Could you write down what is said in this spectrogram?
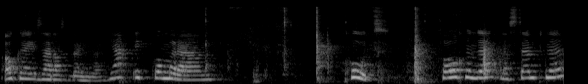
Oké, zaraz będę. Ja, ik kom eraan. Goed. Volgende, następne.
